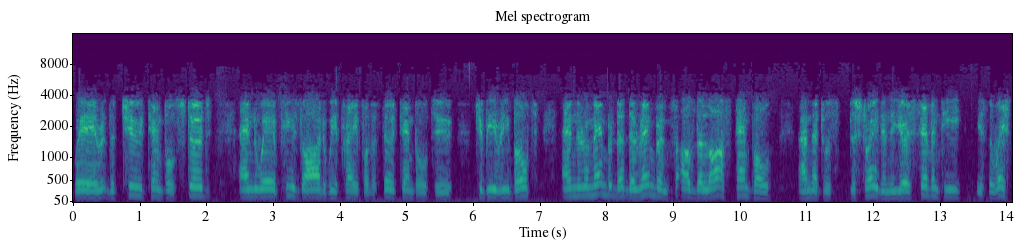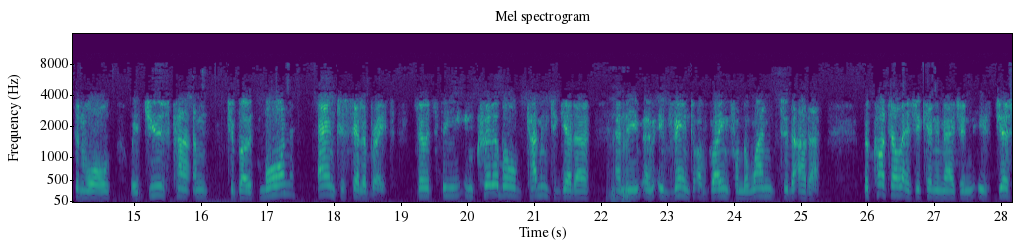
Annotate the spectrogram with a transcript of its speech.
where the two temples stood, and where, please God, we pray for the third temple to to be rebuilt, and the remember the, the remembrance of the last temple um, that was destroyed in the year 70 is the Western Wall, where Jews come to both mourn and to celebrate. So it's the incredible coming together and the uh, event of going from the one to the other. The Kotel, as you can imagine, is just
